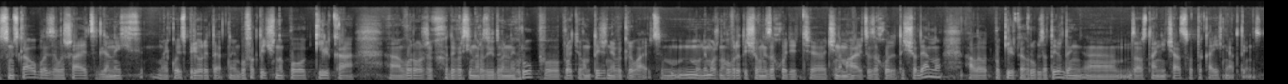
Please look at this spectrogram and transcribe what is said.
Сумська область залишається для них ну, якоюсь пріоритетною, бо фактично по кілька е, ворожих диверсійно-розвідувальних груп е, протягом тижня викриваються. Ну не можна говорити, що вони заходять е, чи намагаються заходити щоденно, але от по кілька груп за тиждень за останній час от така їхня активність.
